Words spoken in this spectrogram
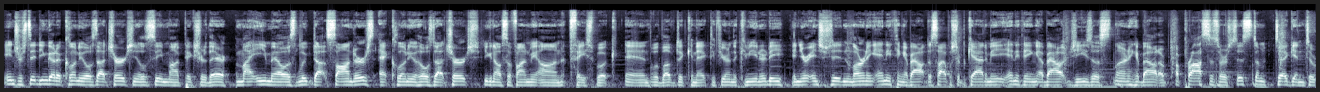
interested, you can go to colonialhills.church and you'll see my picture there. My email is luke.saunders at colonialhills.church. You can also find me on Facebook and would love to connect. If you're in the community and you're interested in learning anything about Discipleship Academy, anything about Jesus, learning about a, a process or system to, again, to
